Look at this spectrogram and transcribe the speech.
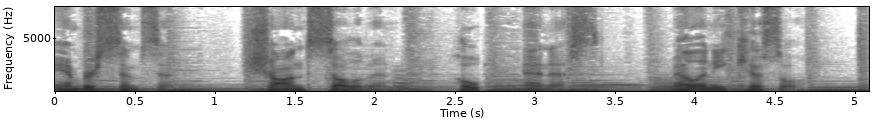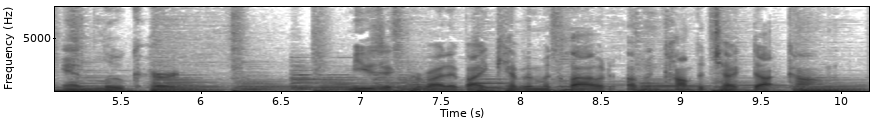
Amber Simpson, Sean Sullivan, Hope Ennis, Melanie Kissel, and Luke Hurt. Music provided by Kevin MacLeod of Incompetech.com.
